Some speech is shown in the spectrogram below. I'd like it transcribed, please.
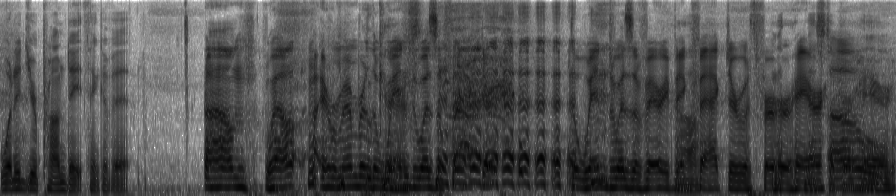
what did your prom date think of it? Um, well, I remember the wind was a factor. the wind was a very big Oh. factor with for her hair. Messed up her hair.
